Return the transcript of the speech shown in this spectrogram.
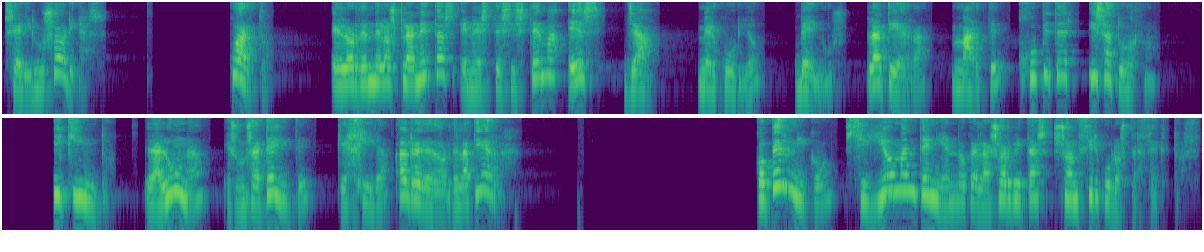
ser ilusorias. Cuarto, el orden de los planetas en este sistema es ya Mercurio, Venus, la Tierra, Marte, Júpiter y Saturno. Y quinto, la Luna es un satélite que gira alrededor de la Tierra. Copérnico siguió manteniendo que las órbitas son círculos perfectos,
